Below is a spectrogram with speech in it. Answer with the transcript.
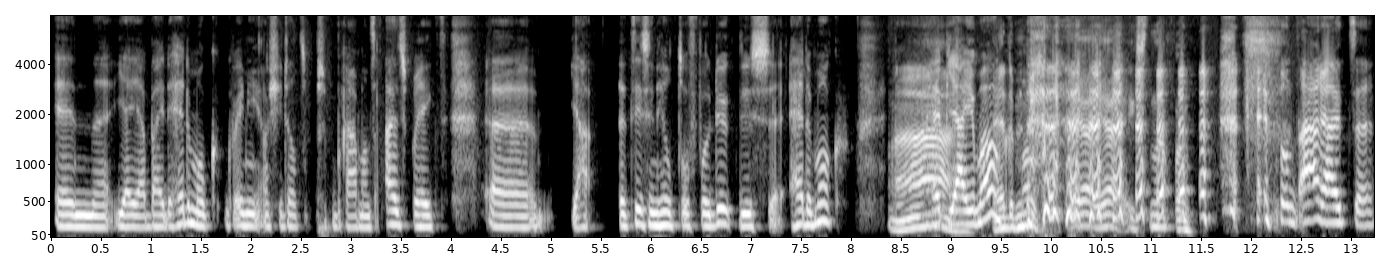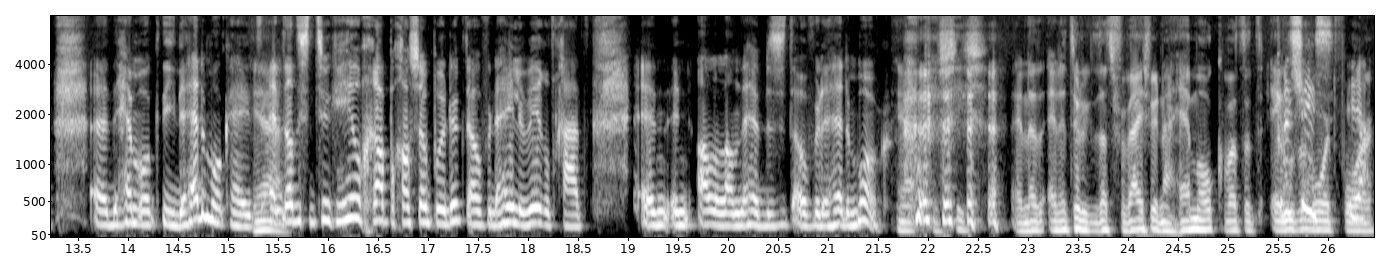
en eh, ja, ja, bij de Hedemok, ik weet niet als je dat Brabants uitspreekt. eh, ja, het is een heel tof product. Dus eh Hedemok. Ah, Heb jij hem ook? Heb hem ook. Ja, ja, ik snap hem. En van daaruit eh, eh, de hemok die de Hedemok heet. Ja. En dat is natuurlijk heel grappig als zo'n product over de hele wereld gaat. En in alle landen hebben ze het over de Hedemok. Ja, precies. En, dat, en natuurlijk, dat verwijst weer naar hammock, wat het Engelse Precies. woord voor ja,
